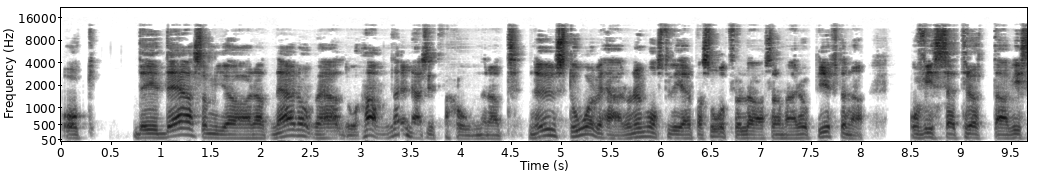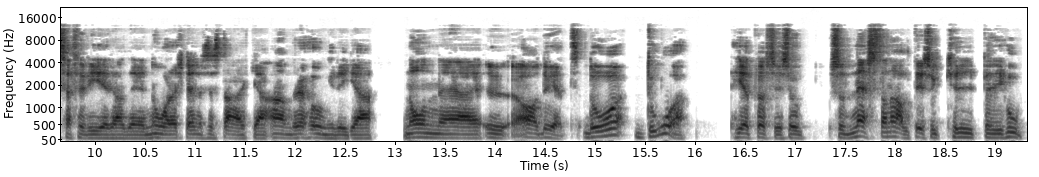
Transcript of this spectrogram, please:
Och det är det som gör att när de väl då hamnar i den här situationen att nu står vi här och nu måste vi hjälpas åt för att lösa de här uppgifterna. Och vissa är trötta, vissa är förvirrade, några känner sig starka, andra är hungriga, någon är, ja du vet, då, då helt plötsligt så, så nästan alltid så kryper ihop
